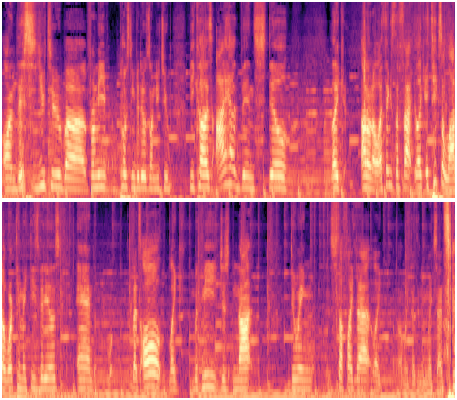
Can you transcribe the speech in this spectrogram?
on this YouTube uh, for me posting videos on YouTube because I have been still like I don't know I think it's the fact like it takes a lot of work to make these videos and that's all like with me just not doing stuff like that like oh wait that didn't even make sense.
